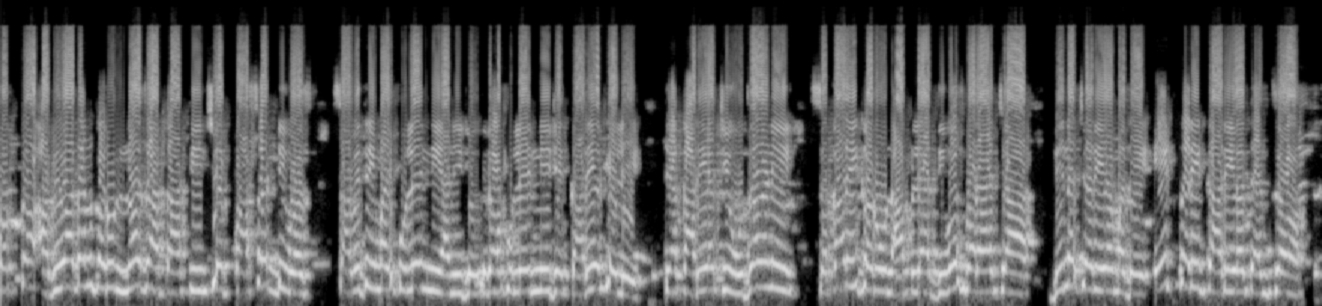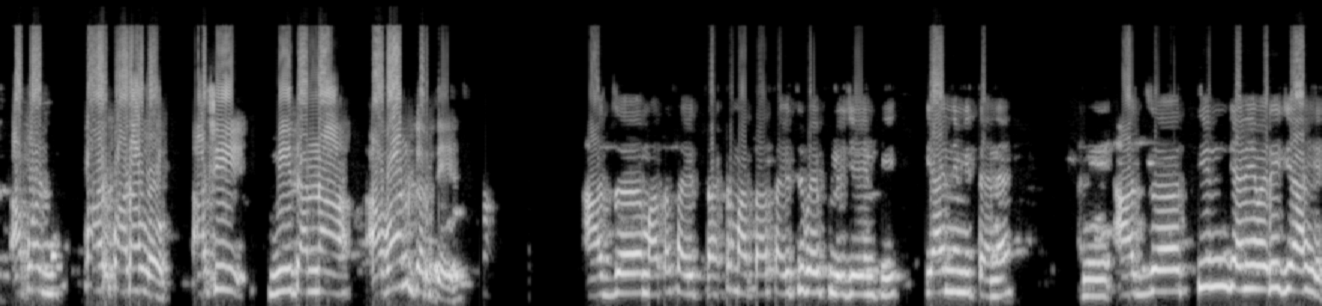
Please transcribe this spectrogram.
फक्त अभिवादन करून न जाता तीनशे पासष्ट दिवस सावित्रीबाई फुलेंनी आणि ज्योतिराव फुलेंनी जे कार्य केले त्या कार्याची उजळणी सकाळी करून आपल्या दिवसभराच्या दिनचर्येमध्ये एक तरी कार्य त्यांचं आपण पार पाडावं अशी मी त्यांना आवाहन करते. आज माता सावित राष्ट्रमाता सावित्रीबाई फुले जयंती. या निमित्ताने. आणि आज तीन जानेवारी जे आहे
